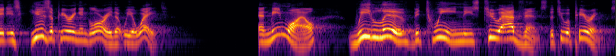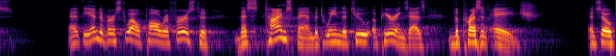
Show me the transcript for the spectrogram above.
it is His appearing in glory that we await. And meanwhile, we live between these two advents, the two appearings. And at the end of verse 12, Paul refers to this time span between the two appearings as the present age. And so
